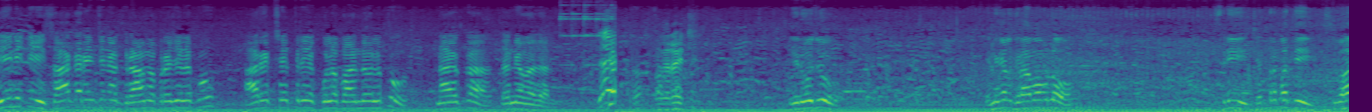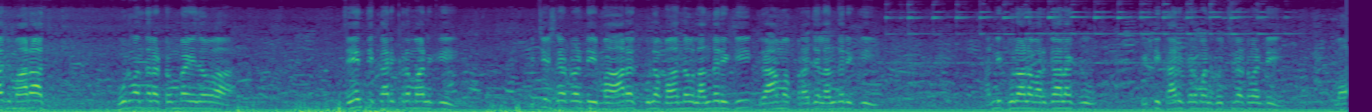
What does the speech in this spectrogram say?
దీనికి సహకరించిన గ్రామ ప్రజలకు ఆర్యక్షత్రియ కుల బాంధవులకు నా యొక్క ధన్యవాదాలు. ఈరోజు ఎన్నికల గ్రామంలో శ్రీ ఛత్రపతి శివాజీ మహారాజ్ మూడు వందల తొంభై ఐదవ జయంతి కార్యక్రమానికి ఇచ్చేసినటువంటి మా ఆర కుల బాంధవులందరికీ గ్రామ ప్రజలందరికీ అన్ని కులాల వర్గాలకు ఇట్టి కార్యక్రమానికి వచ్చినటువంటి మా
